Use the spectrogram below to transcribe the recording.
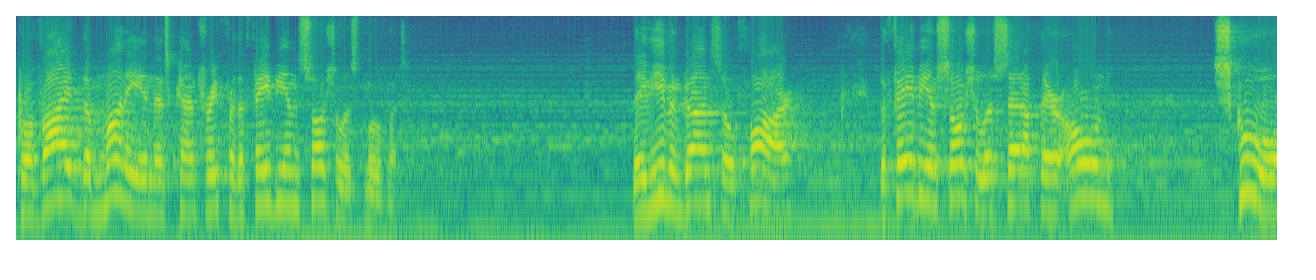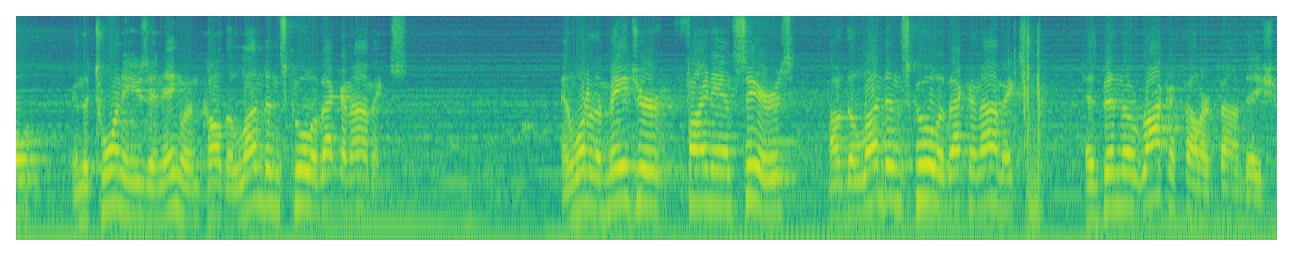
provide the money in this country for the Fabian socialist movement. They've even gone so far, the Fabian socialists set up their own school in the 20s in England called the London School of Economics. And one of the major financiers of the London School of Economics has been the Rockefeller Foundation.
